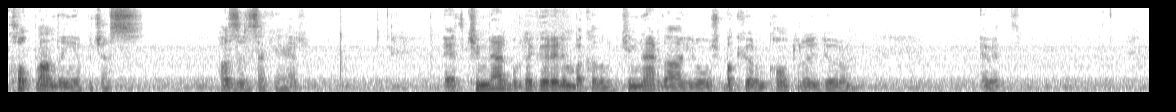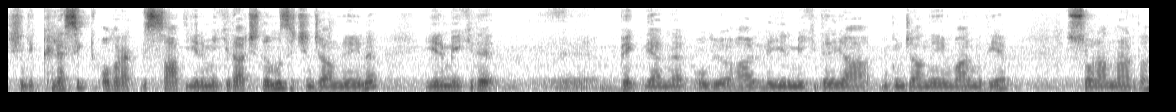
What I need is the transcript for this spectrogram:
kodlandığın yapacağız. Hazırsak eğer. Evet kimler burada görelim bakalım. Kimler dahil olmuş bakıyorum kontrol ediyorum. Evet. Şimdi klasik olarak biz saat 22'de açtığımız için canlı yayını 22'de e, bekleyenler oluyor. Haliyle 22'de ya bugün canlı yayın var mı diye soranlar da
